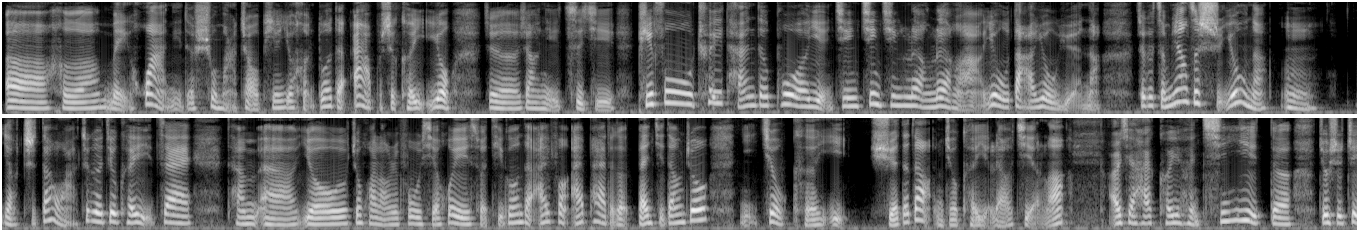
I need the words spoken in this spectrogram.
呃和美化你的数码照片，有很多的 App 是可以用，这让你自己皮肤吹弹得破，眼睛晶晶亮亮啊，又大又圆呐、这个怎么样子使用呢？嗯。要知道啊，这个就可以在他们呃由中华老人服务协会所提供的 iPhone、iPad 的班级当中，你就可以学得到，你就可以了解了，而且还可以很轻易的，就是这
